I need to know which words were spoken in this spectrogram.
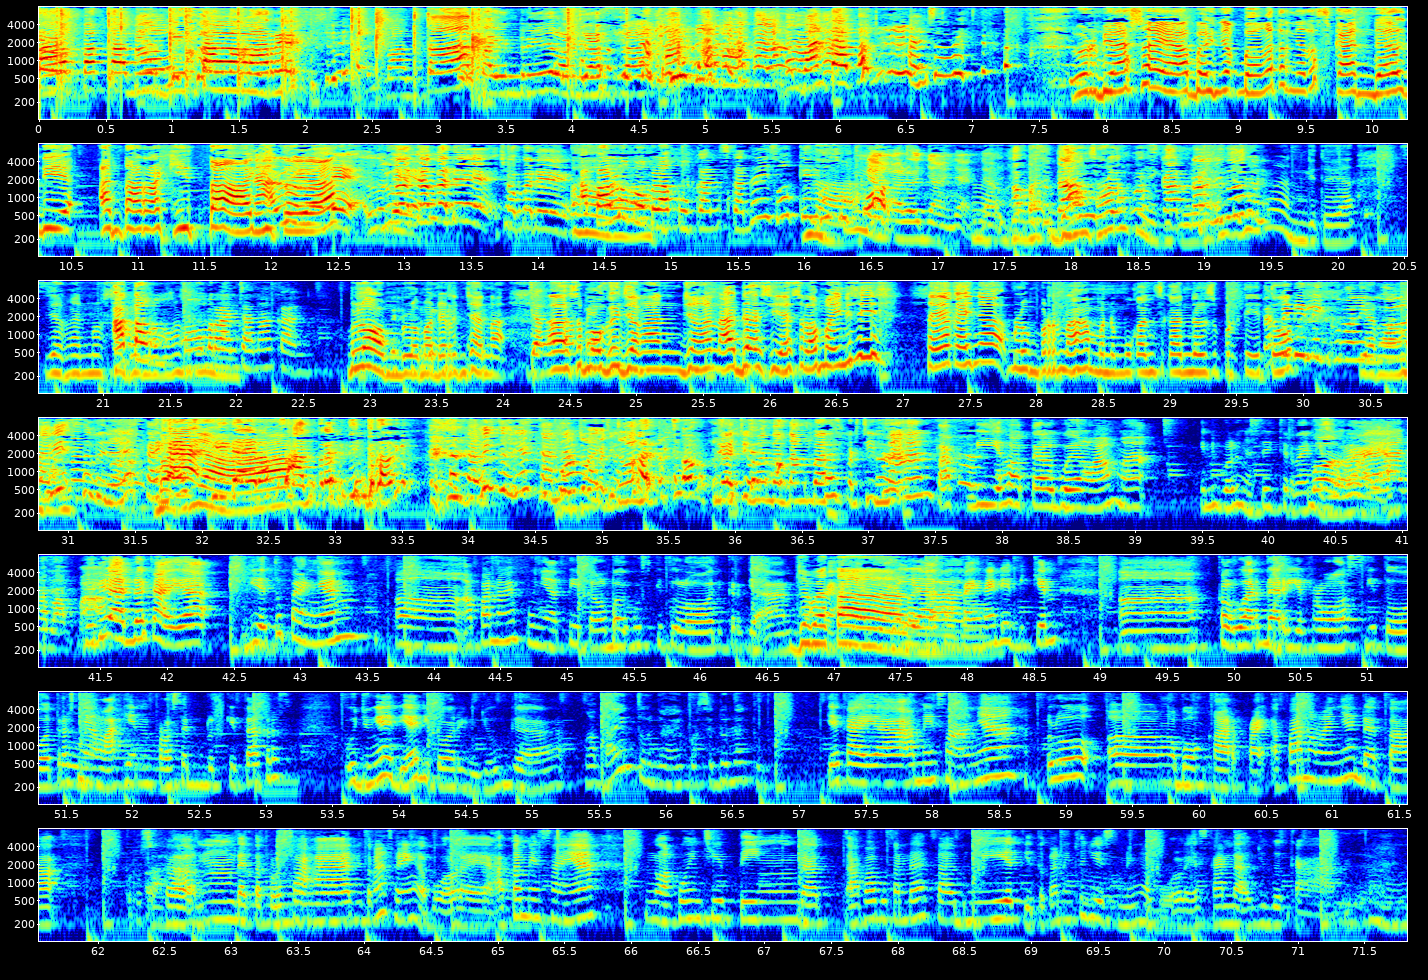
apa kabel bintang kemarin Mantap, Pak Indri luar biasa. mantap I'm sorry Luar biasa ya, banyak banget ternyata skandal di antara kita nah gitu lu, ya. lu deh lu Lu deh ada nggak deh? Coba deh. apa lu mau melakukan skandal itu oke gue Nggak. support Enggak, jangan, jangan, jangan. Apa sedang gitu skandal ya. gitu? Jangan gitu ya. Jangan atau mau skandal. merencanakan belum belum ada rencana Eh, semoga jangan jangan ada sih ya selama ini sih saya kayaknya belum pernah menemukan skandal seperti itu Tapi di lingkungan yang lingkungan Tapi sebenarnya skandal di daerah pesantren tinggalnya tapi sebenarnya skandal nggak cuma nggak cuma tentang bahas percintaan tapi di hotel gue yang lama ini boleh nggak sih ceritain? Boleh, boleh lah ya nggak apa-apa. jadi ada kayak dia tuh pengen eh, apa namanya punya titel bagus gitu loh di kerjaan Jabatan. iya sampai akhirnya dia bikin eh, keluar dari rules gitu terus nyalahin prosedur kita terus ujungnya dia dikeluarin juga Ngapain tuh nyalain prosedurnya tuh? ya kayak misalnya lu eh, ngebongkar apa namanya data Perusahaan. Hmm, data perusahaan itu kan sebenarnya nggak boleh. Atau misalnya ngelakuin cheating dat apa bukan data duit gitu kan itu juga sebenarnya nggak boleh. Skandal juga kan.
